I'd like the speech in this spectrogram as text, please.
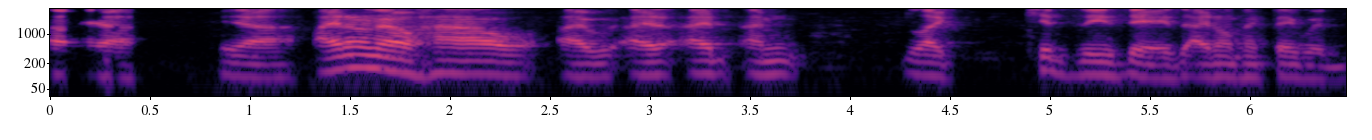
Oh yeah, yeah. I don't know how I I, I I'm like kids these days, I don't think they would,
